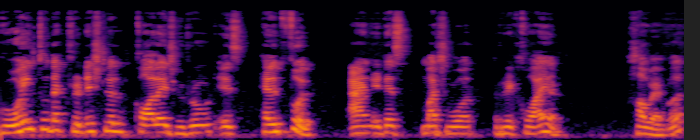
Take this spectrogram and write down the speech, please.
going through the traditional college route is helpful and it is much more required. However,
